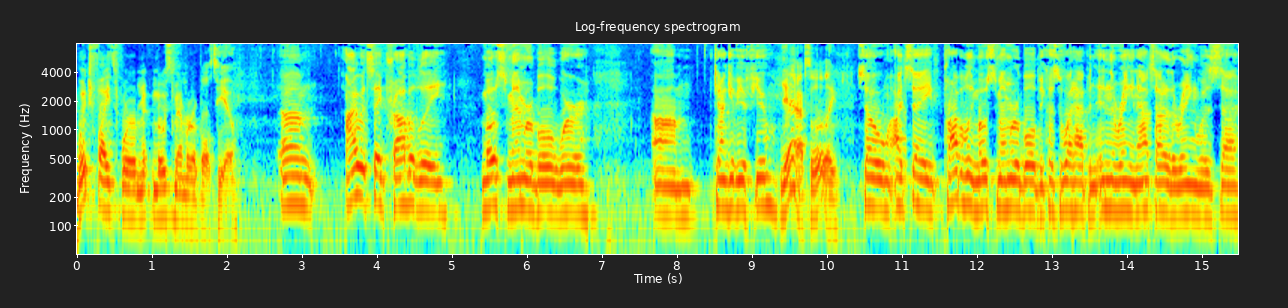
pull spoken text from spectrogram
Which fights were m- most memorable to you? Um, I would say probably most memorable were. Um, can I give you a few? Yeah, absolutely. So I'd say probably most memorable because of what happened in the ring and outside of the ring was uh,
